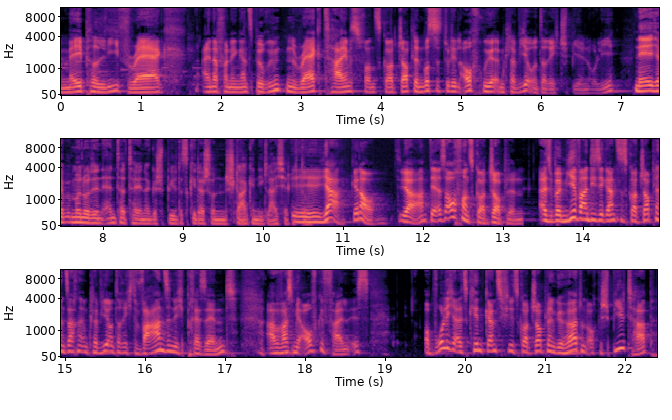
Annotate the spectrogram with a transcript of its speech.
Der Maple Leaf Rag, einer von den ganz berühmten Ragtimes von Scott Joplin. Musstest du den auch früher im Klavierunterricht spielen, Uli? Nee, ich habe immer nur den Entertainer gespielt. Das geht ja schon stark in die gleiche Richtung. Äh, ja, genau. Ja, der ist auch von Scott Joplin. Also bei mir waren diese ganzen Scott Joplin-Sachen im Klavierunterricht wahnsinnig präsent. Aber was mir aufgefallen ist, obwohl ich als Kind ganz viel Scott Joplin gehört und auch gespielt habe,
